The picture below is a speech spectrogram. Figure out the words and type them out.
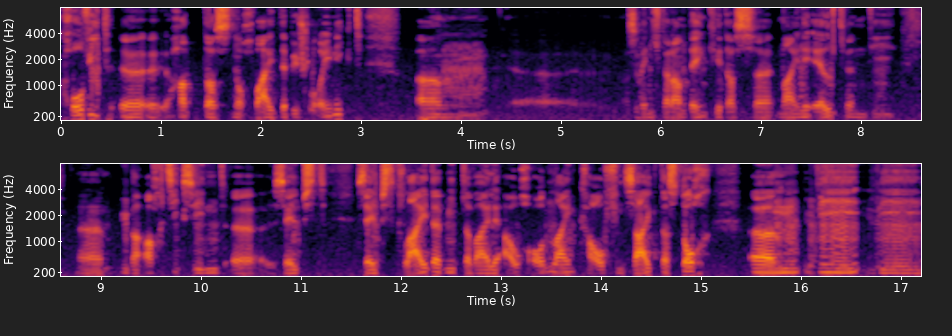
Covid äh, hat das noch weiter beschleunigt. Ähm, äh, also wenn ich daran denke, dass äh, meine Eltern, die äh, über 80 sind, äh, selbst selbst Kleider mittlerweile auch online kaufen, zeigt das doch, ähm, wie, wie,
